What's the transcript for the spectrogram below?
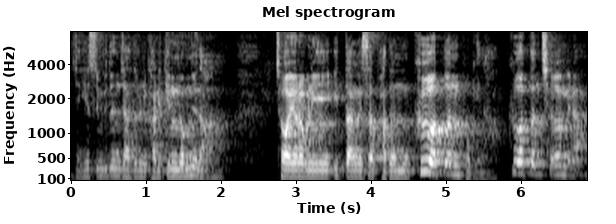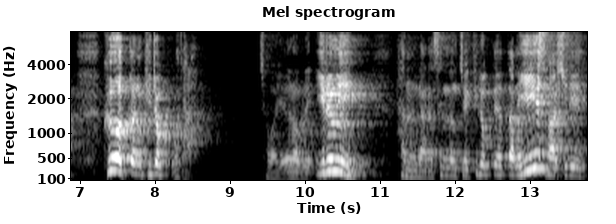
이제 예수 믿은 자들을 가리키는 겁니다. 저와 여러분이 이 땅에서 받은 그 어떤 복이나 그 어떤 체험이나 그 어떤 기적보다 저와 여러분의 이름이 하늘나라 생명체에 기록되었다는 이 사실이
